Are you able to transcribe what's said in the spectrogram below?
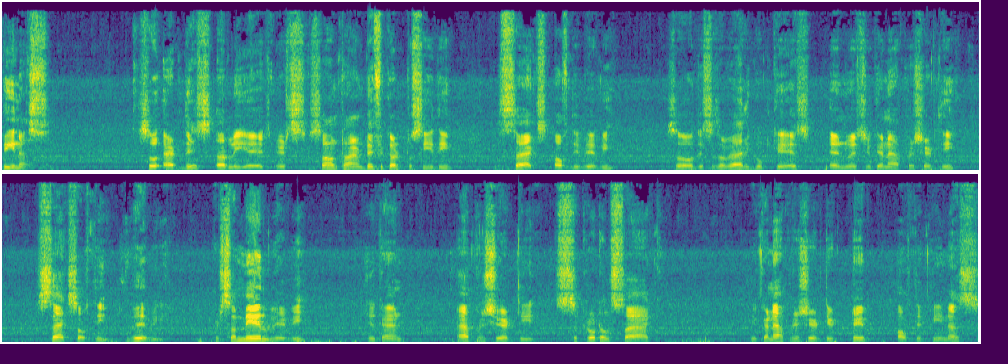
penis so at this early age, it's sometimes difficult to see the sex of the baby. So this is a very good case in which you can appreciate the sex of the baby. It's a male baby. You can appreciate the scrotal sac. You can appreciate the tip of the penis.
